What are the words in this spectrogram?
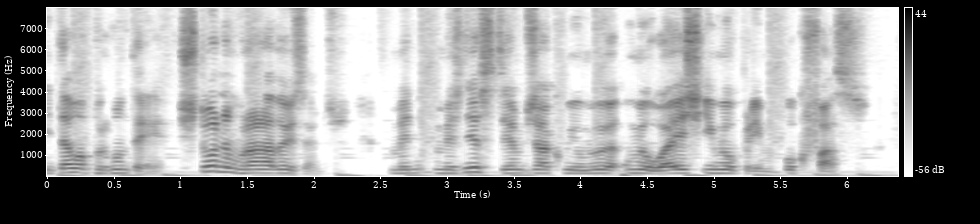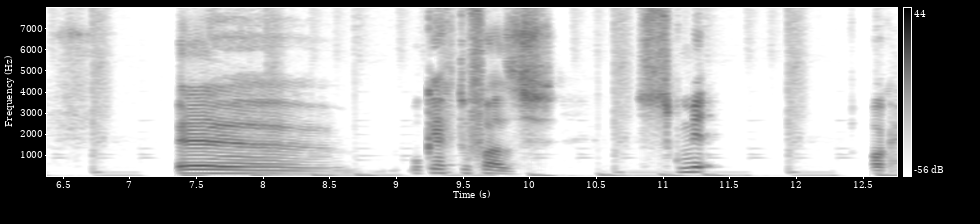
Então a pergunta é: Estou a namorar há dois anos mas, mas nesse tempo já comi o meu, o meu ex e o meu primo. O que faço? Uh, o que é que tu fazes? Se comer. Ok.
